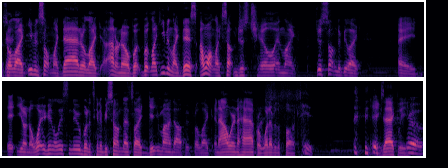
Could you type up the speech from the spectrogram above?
So like even something like that or like I don't know, but but like even like this, I want like something just chill and like just something to be like, hey, it, you don't know what you're gonna listen to, but it's gonna be something that's like get your mind off it for like an hour and a half or whatever the fuck. Exactly. bro.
